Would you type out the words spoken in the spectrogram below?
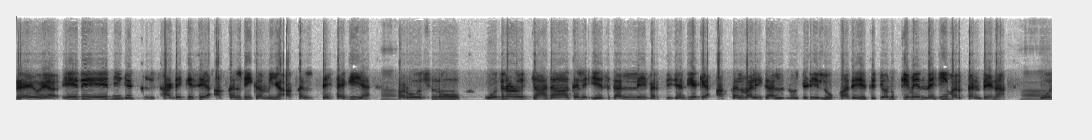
ਰਹੇ ਹੋਏ ਆ। ਇਹਦੇ ਇਹ ਨਹੀਂ ਕਿ ਸਾਡੇ ਕਿਸੇ ਅਕਲ ਦੀ ਕਮੀ ਆ। ਅਕਲ ਤੇ ਹੈਗੀ ਆ ਪਰ ਉਸ ਨੂੰ ਉਹਦੇ ਨਾਲੋਂ ਜ਼ਿਆਦਾ ਅਕਲ ਇਸ ਗੱਲ ਲਈ ਵਰਤੀ ਜਾਂਦੀ ਹੈ ਕਿ ਅਕਲ ਵਾਲੀ ਗੱਲ ਨੂੰ ਜਿਹੜੀ ਲੋਕਾਂ ਦੇ ਹਿੱਤ 'ਚ ਉਹਨੂੰ ਕਿਵੇਂ ਨਹੀਂ ਵਰਤਣ ਦੇਣਾ। ਉਹ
